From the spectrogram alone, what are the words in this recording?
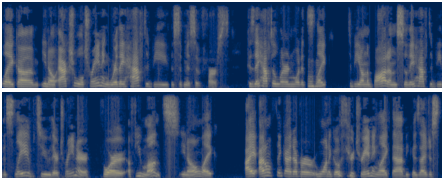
like um, you know, actual training where they have to be the submissive first because they have to learn what it's Mhm. like to be on the bottom, so they have to be the slave to their trainer for a few months, you know, like I I don't think I'd ever want to go through training like that because I just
